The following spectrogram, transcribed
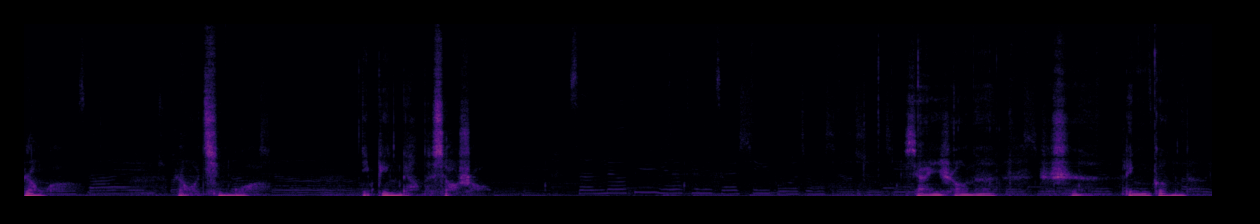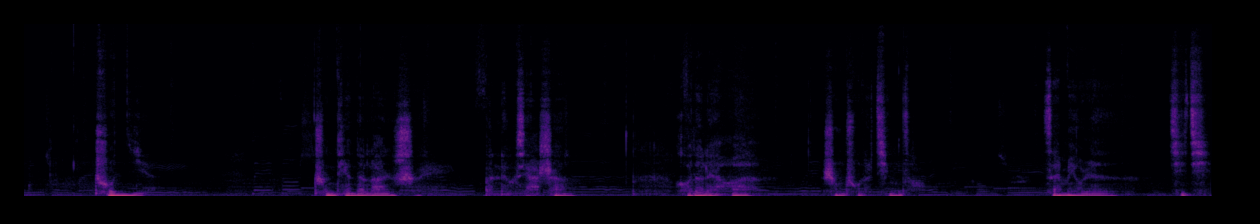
让我让我轻握你冰凉的小手。下一首呢，是。林更的春夜，春天的蓝水下山，河的两岸生出了青草。再没有人记起，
